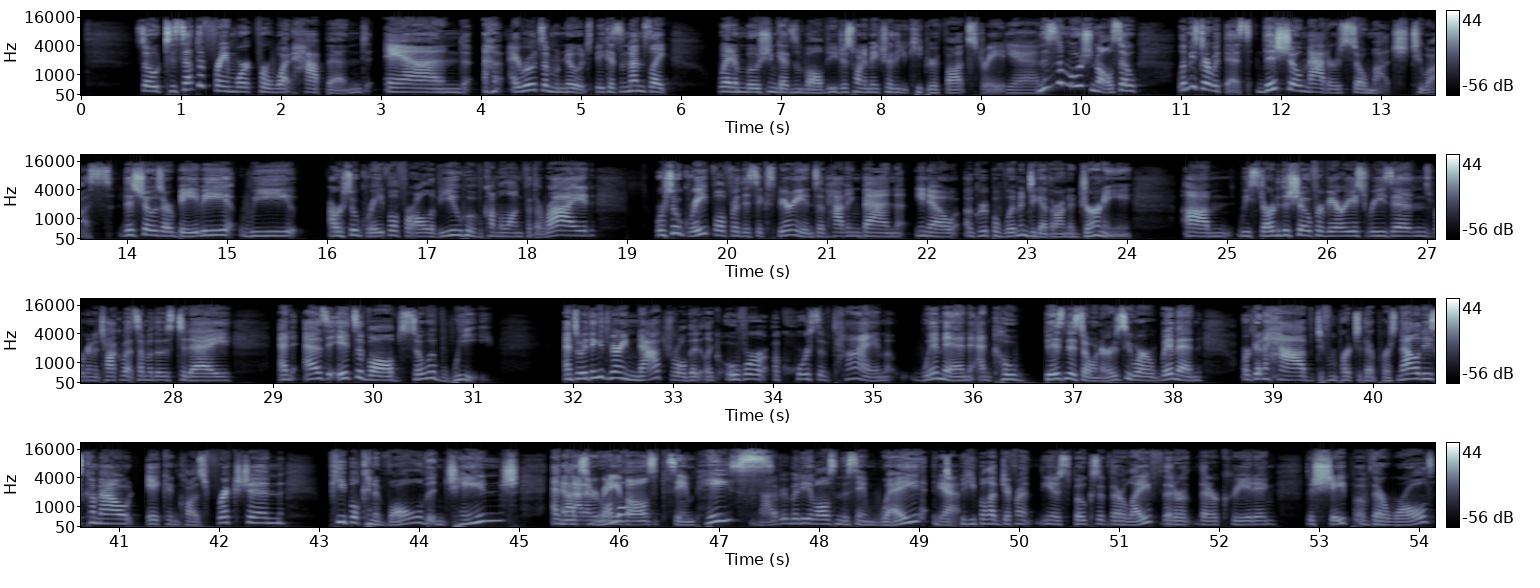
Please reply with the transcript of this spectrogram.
So to set the framework for what happened, and I wrote some notes because sometimes like when emotion gets involved, you just want to make sure that you keep your thoughts straight. Yeah. And this is emotional. So let me start with this. This show matters so much to us. This show is our baby. We are so grateful for all of you who have come along for the ride. We're so grateful for this experience of having been, you know, a group of women together on a journey. Um, we started the show for various reasons. We're going to talk about some of those today. And as it's evolved, so have we. And so I think it's very natural that like over a course of time, women and co-business owners who are women are going to have different parts of their personalities come out. It can cause friction. People can evolve and change. And, And not everybody normal. evolves at the same pace. Not everybody evolves in the same way. Yeah. People have different, you know, spokes of their life that are that are creating the shape of their world.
